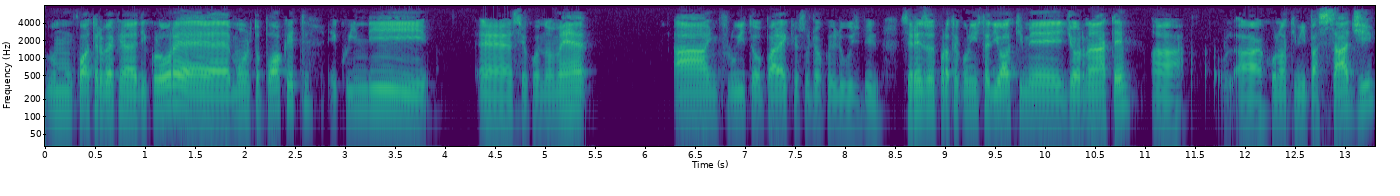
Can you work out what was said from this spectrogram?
un quarterback di colore è molto pocket e quindi eh, secondo me ha influito parecchio sul gioco di Louisville. Si è reso protagonista di ottime giornate ah, ah, con ottimi passaggi,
